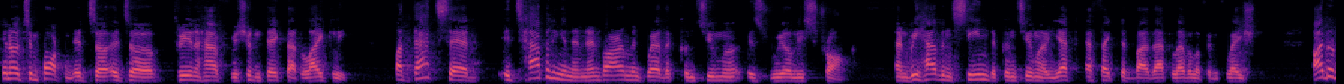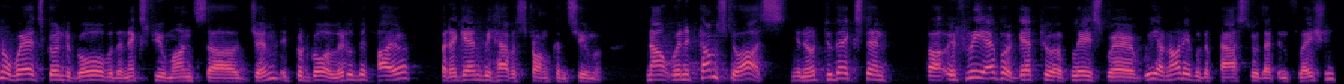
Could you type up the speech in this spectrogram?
you know, it's important. It's a, it's a 3.5. We shouldn't take that lightly. But that said, it's happening in an environment where the consumer is really strong. And we haven't seen the consumer yet affected by that level of inflation. I don't know where it's going to go over the next few months, uh, Jim. It could go a little bit higher, but again, we have a strong consumer. Now, when it comes to us, you know, to the extent, uh, if we ever get to a place where we are not able to pass through that inflation,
